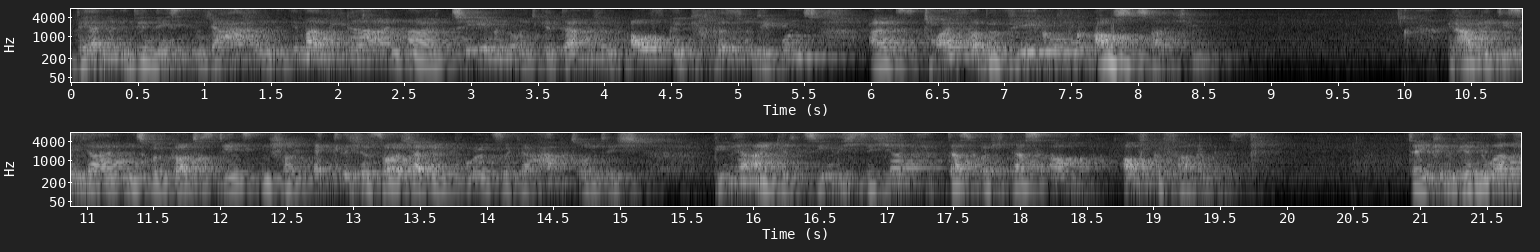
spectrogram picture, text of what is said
werden in den nächsten Jahren immer wieder einmal Themen und Gedanken aufgegriffen, die uns als Täuferbewegung auszeichnen. Wir haben in diesem Jahr in unseren Gottesdiensten schon etliche solcher Impulse gehabt und ich bin mir eigentlich ziemlich sicher, dass euch das auch aufgefallen ist. Denken wir nur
